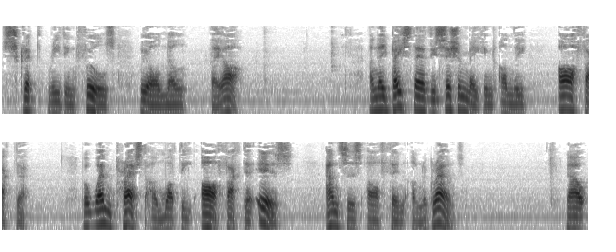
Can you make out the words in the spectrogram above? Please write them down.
script reading fools we all know they are and they base their decision making on the R factor. But when pressed on what the R factor is, answers are thin on the ground. Now,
